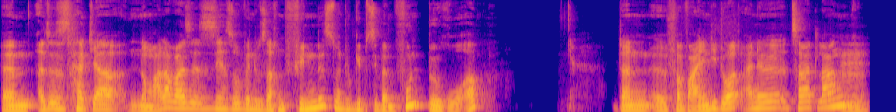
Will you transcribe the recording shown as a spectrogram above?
Ähm, also es ist halt ja, normalerweise ist es ja so, wenn du Sachen findest und du gibst sie beim Fundbüro ab, dann äh, verweilen die dort eine Zeit lang Mhm.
